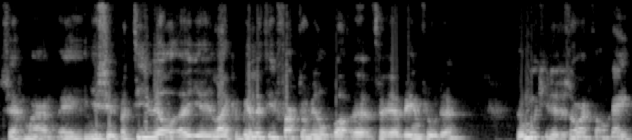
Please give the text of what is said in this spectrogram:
zeg maar, eh, je sympathie wil, eh, je likability factor wil eh, beïnvloeden, dan moet je dus zorgen van, oké,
